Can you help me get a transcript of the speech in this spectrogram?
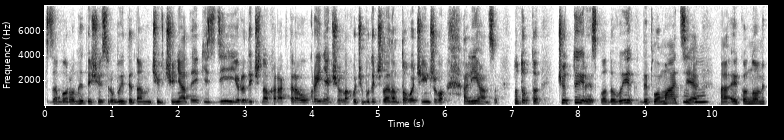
заборонити щось робити там чи вчиняти якісь дії юридичного характеру в Україні, якщо вона хоче бути членом того чи іншого альянсу. Ну тобто чотири складових: дипломатія, а, економіка.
